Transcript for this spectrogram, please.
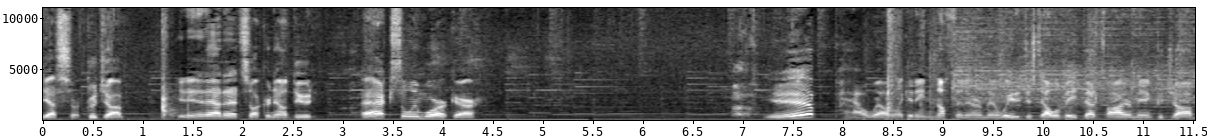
Yes, sir. Good job. Get in and out of that sucker now, dude. Excellent work, there. Yep. Ah, well, like it ain't nothing there, man. Way to just elevate that tire, man. Good job.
